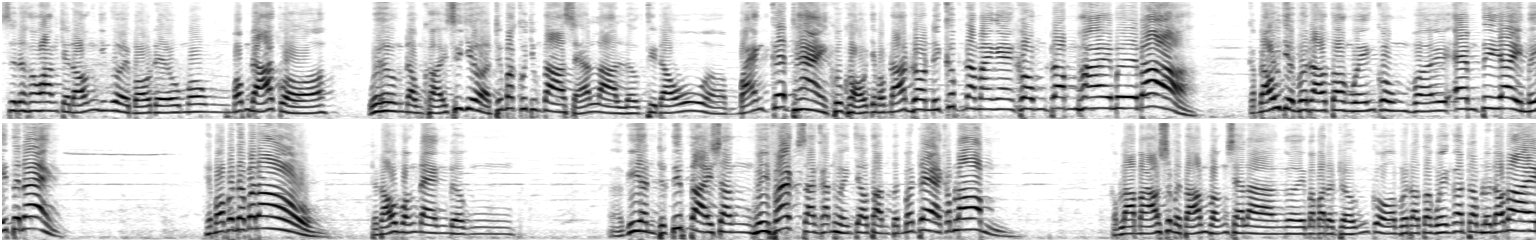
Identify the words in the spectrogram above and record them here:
Xin được hân hoan chào đón những người bộ đều môn bóng đá của quê hương Đồng Khởi xứ Dừa. Trước mắt của chúng ta sẽ là lượt thi đấu ờ, bán kết 2 khuôn khổ giải bóng đá Ronny Cup năm 2023. Cặp đấu giữa vừa rào Toàn Nguyễn cùng với MTA Mỹ Tân An. Hiệp một đã bắt đầu. Trận đấu vẫn đang được ờ, ghi hình trực tiếp tại sân Huy Phát, sang Khánh huyện Châu Thành, tỉnh Bến Tre, Cam Lâm. Cộng la mang áo số 18 vẫn sẽ là người mà ban đội trưởng của Vừa Rao Toàn Nguyễn ở trong lượt đấu này.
